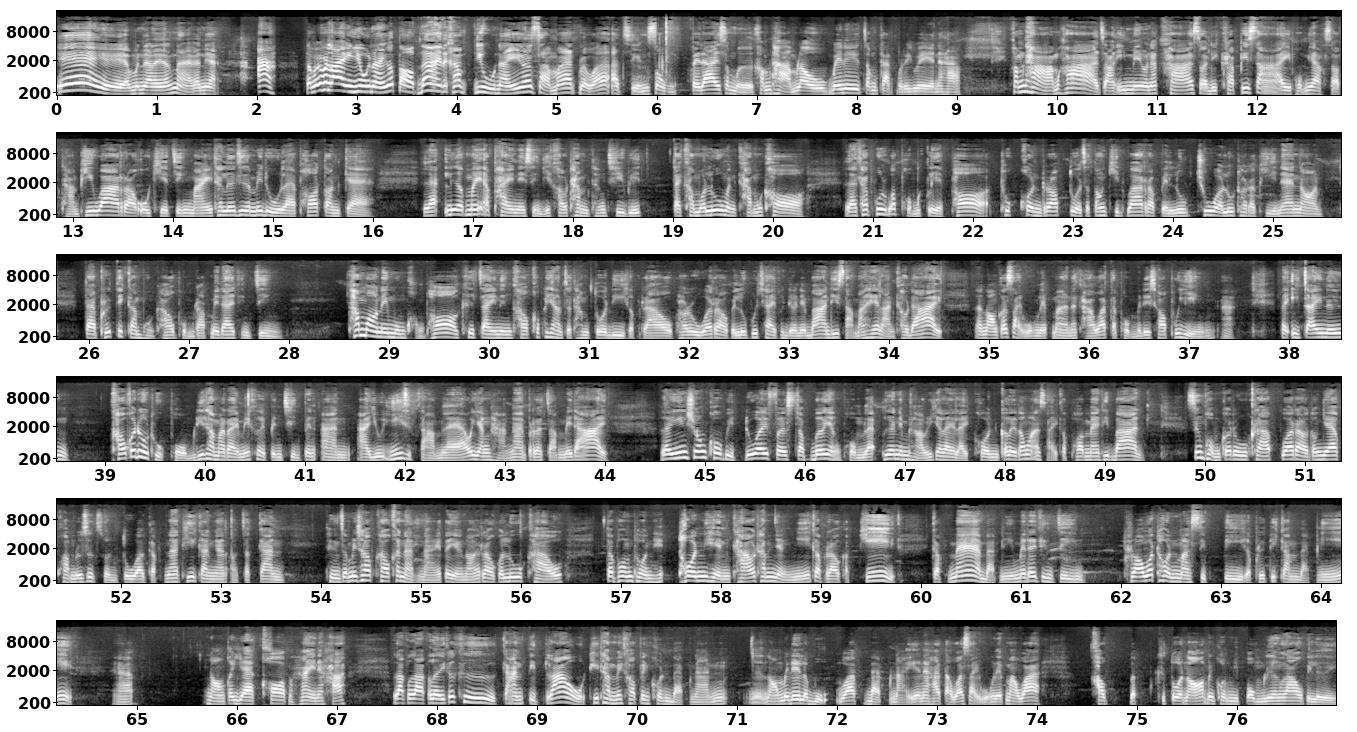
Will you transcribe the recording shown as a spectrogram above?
เอ๊ะมันอะไรตั้งหนากันเนี่ยอะ แต่ไม่เป็นไรอยู่ไหนก็ตอบได้นะครับ อยู่ไหนก็สามารถแบบว่าอัดเสียงส่งไปได้เสมอคำถามเราไม่ได้จำกัดบริเวณนะคะคำถามค่ะจากอีเมลนะคะ สวัสดีครับพี่ทรายผมอยากสอบถามพี่ว่าเราโอเคจริงไหมถ้าเลือกที่จะไม่ดูแลพ่อตอนแก่ และเลือกไม่อภัยในสิ่งที่เขาทำทั้งชีวิต แต่คำว่าลูกมันค้ำคอ และถ้าพูดว่าผมเกลียดพ่อ ทุกคนรอบตัวจะต้องคิดว่าเราเป็นลูกชั่ว ลูกทรพีแน่นอน แต่พฤติกรรมของเขาผมรับไม่ได้จริง ๆ ถ้ามองในมุมของพ่อคือใจหนึ่งเขาก็พยายามจะทำตัวดีกับเรา เพราะรู้ว่าเราเป็นลูกผู้ชายคนเดียวในบ้านที่สามารถให้หลานเขาได้ แล้วน้องก็ใส่วงเล็บมานะคะ ว่าแต่ผมไม่ได้ชอบผู้หญิงอะแต่อีกใจหนึ่งเขาก็ดูถูกผมที่ทำอะไรไม่เคยเป็นชิ้นเป็นอันอายุ 23 แล้วยังหางานประจำไม่ได้ แล้วยิ่งช่วงโควิดด้วย first jobber อย่างผมและเพื่อนในมหาวิทยาลัยหลายคนก็เลยต้องมาอาศัยกับพ่อแม่ที่บ้าน ซึ่งผมก็รู้ครับว่าเราต้องแยกความรู้สึกส่วนตัวกับหน้าที่การงานออกจากกัน ถึงจะไม่ชอบเขาขนาดไหนแต่อย่างน้อยเราก็ลูกเขา แต่ผมทนทนเห็นเขาทำอย่างนี้กับเรากับพี่กับแม่แบบนี้ไม่ได้จริง ๆ เพราะว่าทนมา 10 ปีกับพฤติกรรมแบบนี้นะน้องก็แยกข้อมาให้นะคะ หลักๆเลยก็คือการติดเหล้าที่ทำให้เขาเป็นคนแบบนั้น น้องไม่ได้ระบุว่าแบบไหนนะคะ แต่ว่าใส่วงเล็บมาว่าเขาแบบคือตัวน้องเป็นคนมีปมเรื่องเหล้าไปเลย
